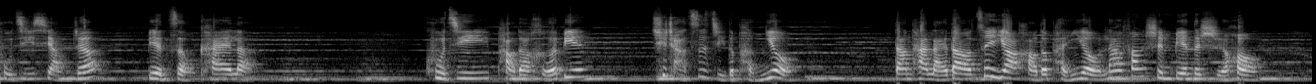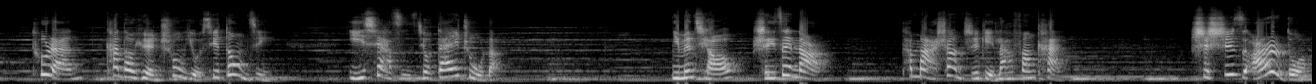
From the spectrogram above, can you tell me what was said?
库基想着，便走开了。库基跑到河边，去找自己的朋友。当他来到最要好的朋友拉芳身边的时候，突然看到远处有些动静，一下子就呆住了。你们瞧，谁在那儿？他马上指给拉芳看，是狮子耳朵。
